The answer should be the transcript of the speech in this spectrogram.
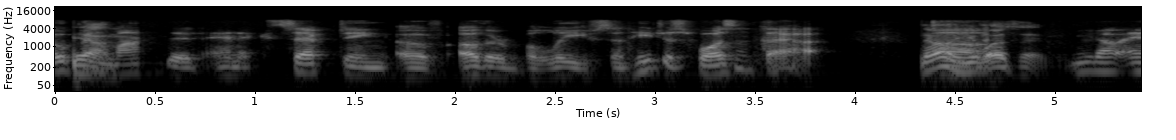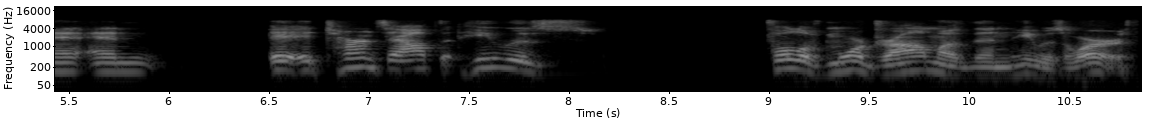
open-minded yeah. and accepting of other beliefs, and he just wasn't that. No, uh, he wasn't. You know, and, and it, it, turns out that he was full of more drama than he was worth.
